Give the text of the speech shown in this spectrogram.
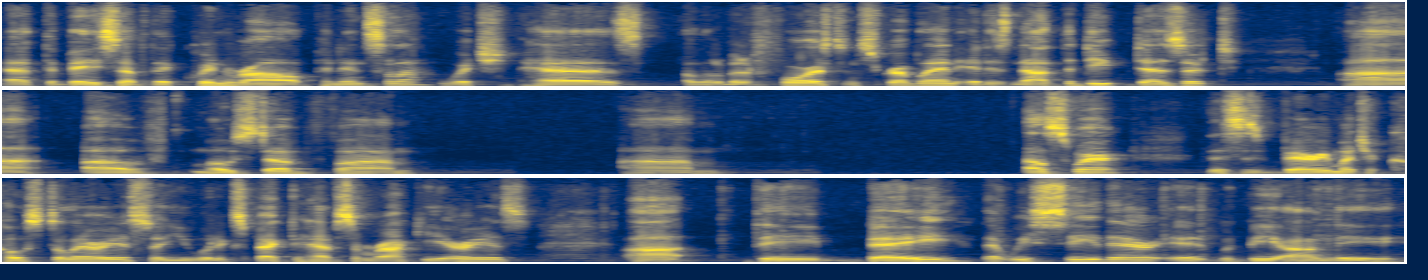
at the base of the Quinral Peninsula, which has a little bit of forest and scrubland. It is not the deep desert uh, of most of um, um, Elsweyr. This is very much a coastal area, so you would expect to have some rocky areas. Uh, the bay that we see there, it would be on the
